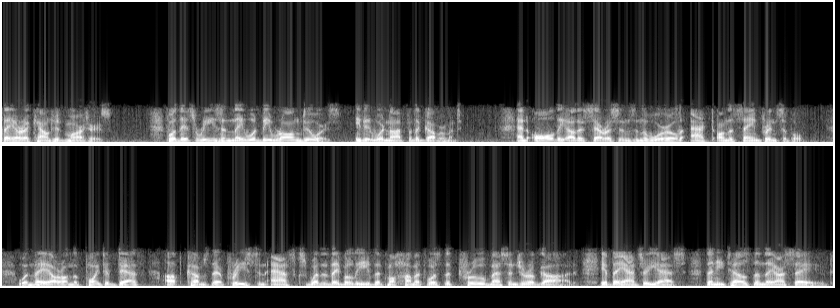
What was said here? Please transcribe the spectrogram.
they are accounted martyrs. For this reason they would be wrongdoers, if it were not for the government and all the other Saracens in the world act on the same principle. When they are on the point of death, up comes their priest and asks whether they believe that Mohammed was the true messenger of God. If they answer yes, then he tells them they are saved.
